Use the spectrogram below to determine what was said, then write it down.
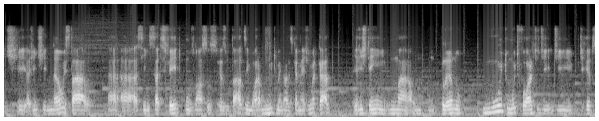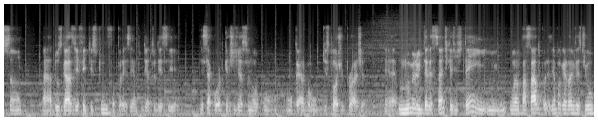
A gente, a gente não está assim satisfeito com os nossos resultados, embora muito melhores que a média do mercado. E a gente tem uma, um, um plano muito, muito forte de, de, de redução uh, dos gases de efeito estufa, por exemplo, dentro desse, desse acordo que a gente assinou com, com o Carbon Disclosure Project. É, um número interessante que a gente tem, no ano passado, por exemplo, a Gerdau investiu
